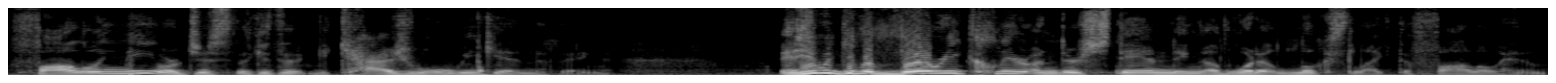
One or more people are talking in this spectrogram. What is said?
following me or just like it's a casual weekend thing? And he would give a very clear understanding of what it looks like to follow him.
